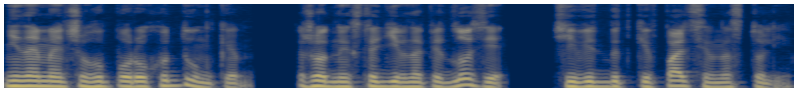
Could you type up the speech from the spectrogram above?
ні найменшого поруху думки, жодних слідів на підлозі чи відбитків пальців на столі.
